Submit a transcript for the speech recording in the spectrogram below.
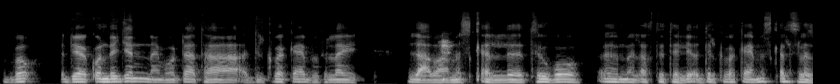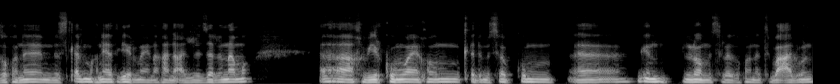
ፅቡቅ ዲያቆን ደጀን ናይ መወዳእታ ዕድል ክበካ እየ ብፍላይ ብዛዕባ መስቀል ትህቦ መልእኽቲ ተሊ ዕድል ክበካ እየ መስቀል ስለዝኾነ መስቀል ምክንያት ገይርና ኢና ካነዕልል ዘለና እሞ ኣኽቢርኩም ዋይኹም ቅድሚ ሰብኩም ግን ሎሚ ስለዝኾነ እቲ በዓል እውን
